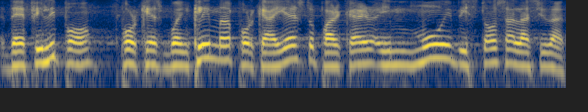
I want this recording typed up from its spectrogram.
de Filipo porque es buen clima, porque hay esto, porque hay muy vistosa la ciudad,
